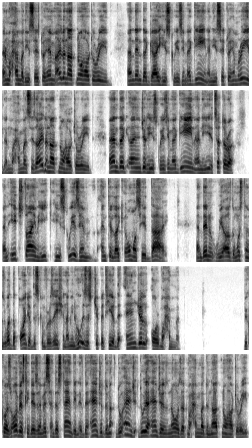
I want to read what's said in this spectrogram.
And Muhammad he says to him I do not know how to read. And then the guy he squeezed him again and he said to him read. And Muhammad says I do not know how to read. And the angel he squeezed him again and he etc and each time he he squeezed him until like almost he die. And then we ask the Muslims what the point of this conversation? I mean who is a stupid here the angel or Muhammad because obviously there's a misunderstanding. If the angel do not do angel do the angels know that Muhammad do not know how to read?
